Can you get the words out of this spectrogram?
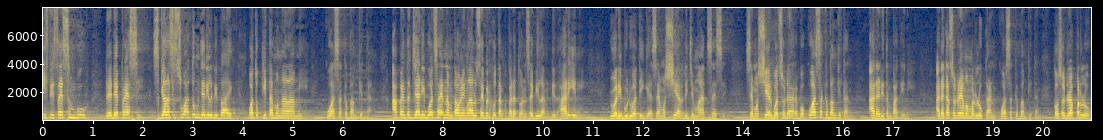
Istri saya sembuh dari depresi. Segala sesuatu menjadi lebih baik waktu kita mengalami kuasa kebangkitan. Apa yang terjadi buat saya enam tahun yang lalu saya berhutang kepada Tuhan. Saya bilang di hari ini 2023 saya mau share di jemaat CC. Saya mau share buat saudara bahwa kuasa kebangkitan ada di tempat ini. Adakah saudara yang memerlukan kuasa kebangkitan? Kalau saudara perlu,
